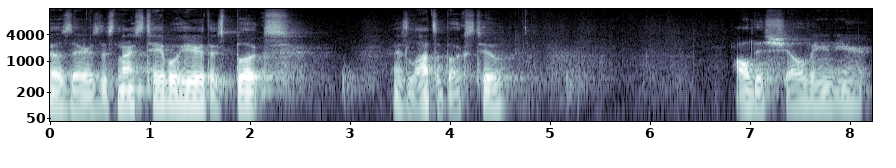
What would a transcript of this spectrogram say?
Because there's this nice table here, there's books, there's lots of books too. All this shelving in here,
